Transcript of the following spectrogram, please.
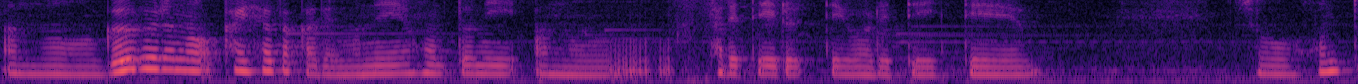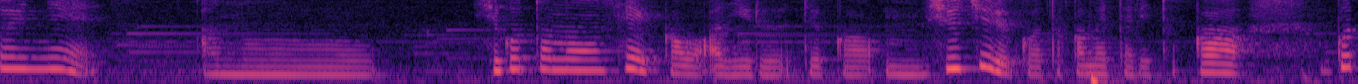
あの Google の会社とかでもね本当にあのされているって言われていてそう本当にねあの仕事の成果を上げるというか、うん、集中力を高めたりとかぐっ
